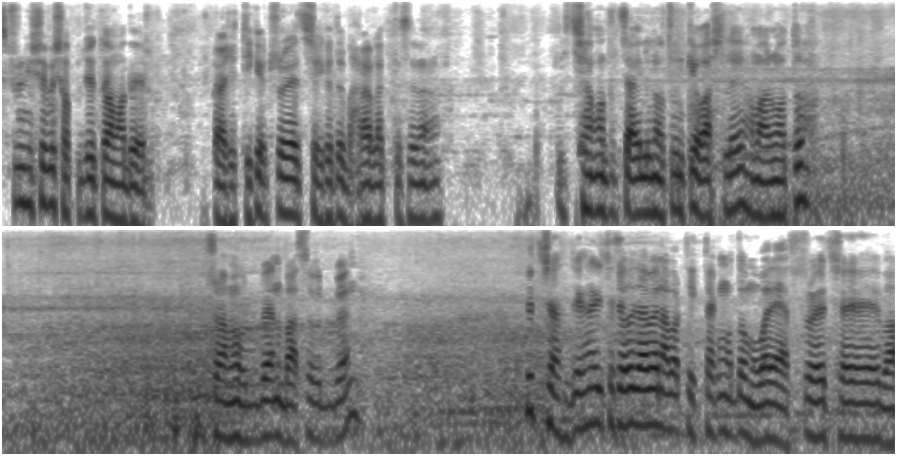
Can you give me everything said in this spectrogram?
স্টুডেন্ট হিসেবে সব যেহেতু আমাদের কাছে টিকিট রয়েছে, এক্ষেত্রে ভাড়া লাগতেছে না। ইচ্ছা মতো চাইলে নতুন কেউ আসলে আমার মতো। ট্রামে উঠবেন, বাসে উঠবেন। ইচ্ছা, যেখানে ইচ্ছা চলে যাবেন, আবার ঠিকঠাক মতো মোবাইলে অ্যাপস রয়েছে বা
